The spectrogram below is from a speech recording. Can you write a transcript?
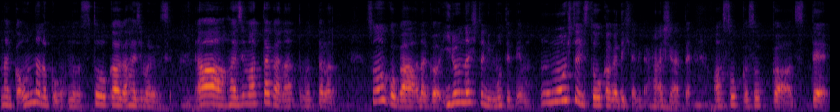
なんか女の子のストーカーが始まるんですよ。ああ始まったかなと思ったらその子がなんかいろんな人にモテてもうもう一人ストーカーができたみたいな話になって。あそっかそっかっつって。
